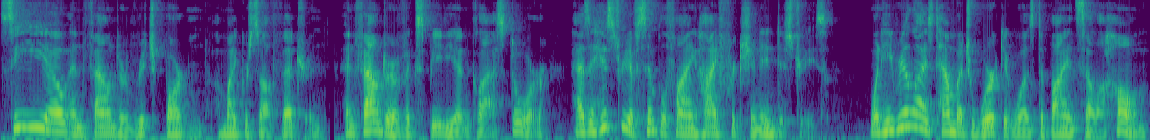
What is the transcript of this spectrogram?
CEO and founder Rich Barton, a Microsoft veteran, and founder of Expedia and Glassdoor, has a history of simplifying high friction industries. When he realized how much work it was to buy and sell a home,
